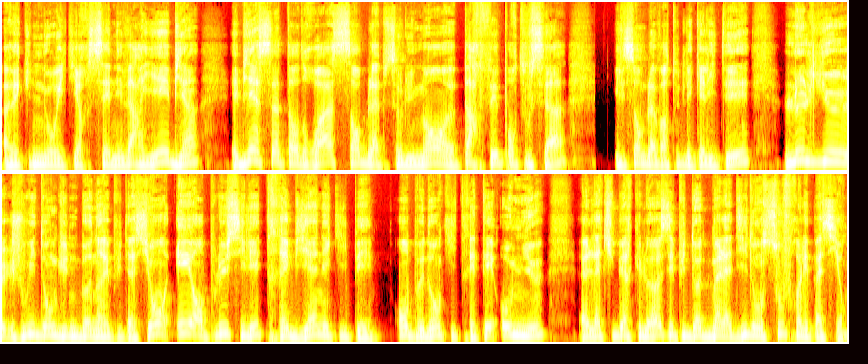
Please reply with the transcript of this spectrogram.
avec une nourriture saine et variée, eh bien, eh bien cet endroit semble absolument euh, parfait pour tout ça. Il semble avoir toutes les qualités. Le lieu jouit donc d'une bonne réputation et en plus, il est très bien équipé. On peut donc y traiter au mieux euh, la tuberculose et puis d'autres maladies dont souffrent les patients.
